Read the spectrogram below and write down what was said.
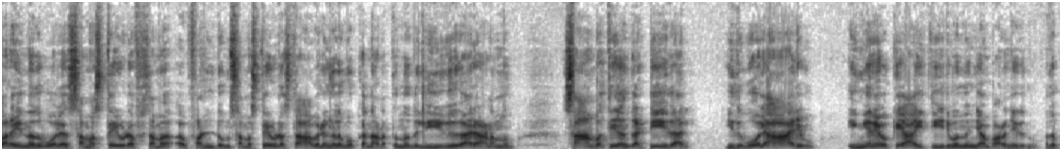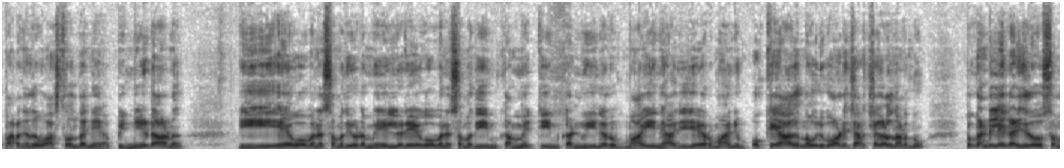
പറയുന്നത് പോലെ സമസ്തയുടെ സമ ഫണ്ടും സമസ്തയുടെ സ്ഥാപനങ്ങളും ഒക്കെ നടത്തുന്നത് ലീഗുകാരാണെന്നും സാമ്പത്തികം കട്ട് ചെയ്താൽ ഇതുപോലെ ആരും ഇങ്ങനെയൊക്കെ ആയി തീരുമെന്നും ഞാൻ പറഞ്ഞിരുന്നു. അത് പറഞ്ഞത് വാസ്തവം തന്നെയാണ് പിന്നീടാണ് ഈ ഏകോപന സമിതിയുടെ മേലിലൊരു ഏകോപന സമിതിയും കമ്മിറ്റിയും കൺവീനറും മായിൻ ഹാജി ചെയർമാനും ഒക്കെ ആകുന്ന ഒരുപാട് ചർച്ചകൾ നടന്നു. ഇപ്പോൾ കണ്ടില്ലേ കഴിഞ്ഞ ദിവസം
